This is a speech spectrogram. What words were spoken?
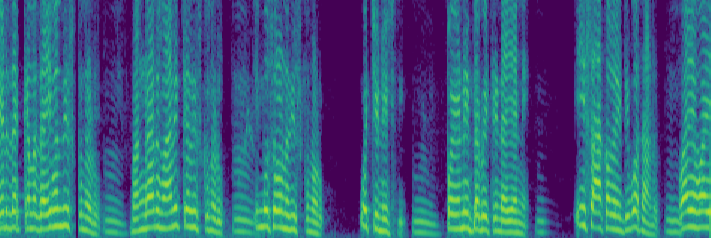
ఏడు దక్కల దైవం తీసుకున్నాడు. బంగారు మాణిక్యం తీసుకున్నాడు. ఈ ముసలోని తీసుకున్నాడు. వచ్చిండు ఇంటికి. పోయిండు ఇంట్లో పెట్టిండు అయ్యాన్ని. ఈ శాఖలో ఇంటికి పోతాడు. వాయ వాయ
